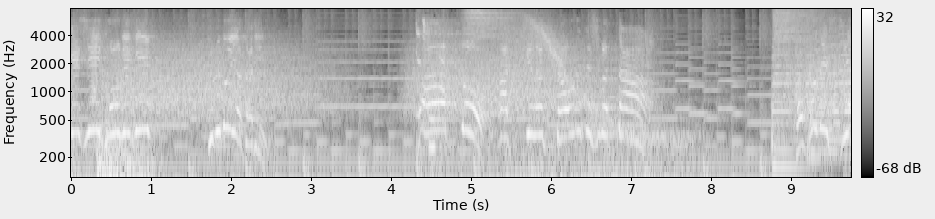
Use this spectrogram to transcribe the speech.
激しい攻撃！鋭い当たり！あっとあっけなく倒れてしまった。ここで試合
